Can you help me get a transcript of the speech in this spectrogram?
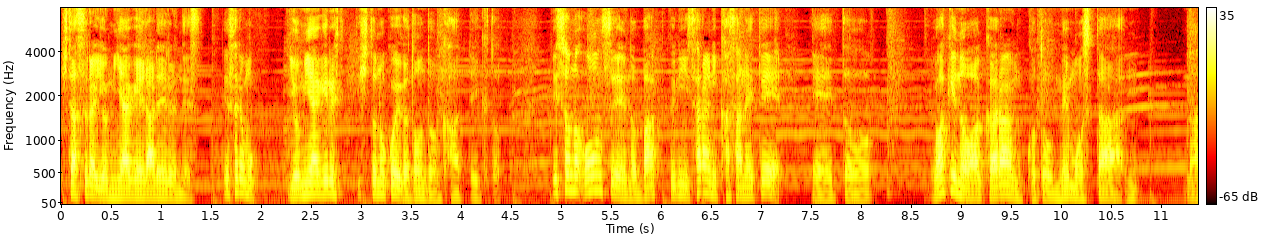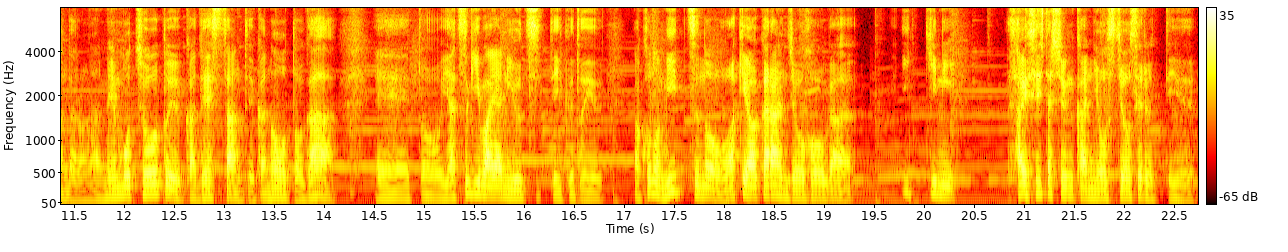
ひたすら読み上げられるんです。でそれも読み上げる人の声がどんどん変わっていくと。でその音声のバックにさらに重ねてえっ、ー、とわけのわからんことをメモしたなんだろうなメモ帳というかデッサンというかノートが、えーと、矢継ぎ早に移っていくという、まあ、この3つのわけわからん情報が一気に再生した瞬間に押し寄せるっていう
